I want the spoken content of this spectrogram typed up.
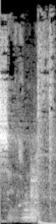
Fucking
